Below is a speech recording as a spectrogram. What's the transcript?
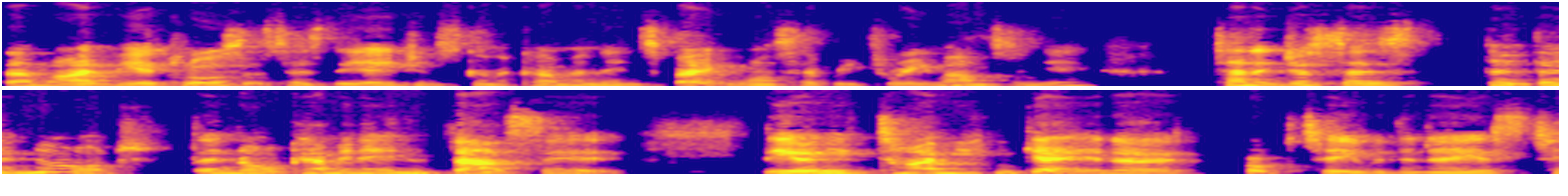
There might be a clause that says the agent's going to come and inspect once every three months, and the tenant just says, no, they're not. They're not coming in. That's it. The only time you can get in a property with an AST,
